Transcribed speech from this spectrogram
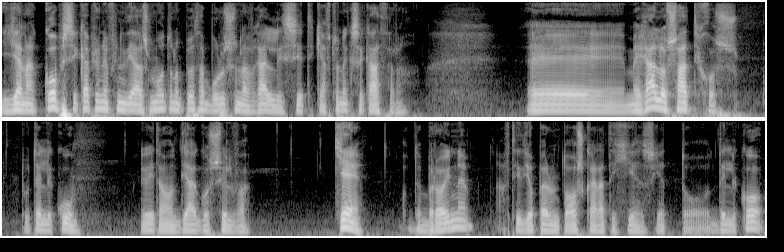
για να κόψει κάποιον ευνηδιασμό τον οποίο θα μπορούσε να βγάλει η City και αυτό είναι ξεκάθαρο. Ε, μεγάλος άτυχος του τελικού ήταν ο Ντιάγκο Σίλβα και ο Ντεμπρόινε. Αυτοί οι δύο παίρνουν το Όσκαρα ατυχίας για το τελικό.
